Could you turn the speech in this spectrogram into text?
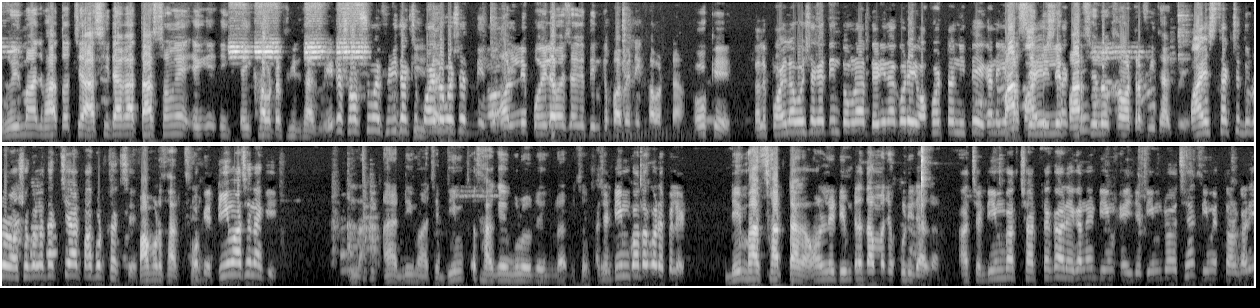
রুই মাছ ভাত হচ্ছে আশি টাকা তার সঙ্গে এই- খাবারটা ফ্রি থাকবে। এটা সবসময় ফ্রি থাকছে পয়লা। বৈশাখের দিন অনলি? পয়লা বৈশাখের দিনকে পাবেন এই খাবারটা। ওকে। তাহলে পয়লা বৈশাখের দিন তোমরা দেরি না করে এই অফারটা নিতে এখানে পার্সেল নিলে পার্সেলও খাবারটা ফ্রি থাকবে। পায়েস থাকছে দুটো রসগোল্লা থাকছে আর পাপড় থাকছে। পাপড় থাকছে। ওকে ডিম আছে নাকি? হ্যাঁ ডিম আছে। ডিম তো থাকে এগুলো রেগুলার আচ্ছা ডিম কত করে প্লেট? ডিম ভাত ষাট টাকা অনলি ডিমটার দাম হচ্ছে কুড়ি টাকা। আচ্ছা ডিম ভাত ষাট টাকা আর এখানে ডিম এই যে ডিম রয়েছে ডিমের তরকারি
